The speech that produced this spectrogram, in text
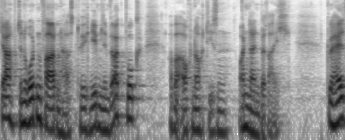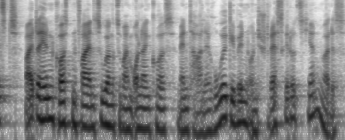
ja, den roten Faden hast. Natürlich neben dem Workbook, aber auch noch diesen Online-Bereich. Du erhältst weiterhin kostenfreien Zugang zu meinem Online-Kurs Mentale Ruhe gewinnen und Stress reduzieren, weil das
